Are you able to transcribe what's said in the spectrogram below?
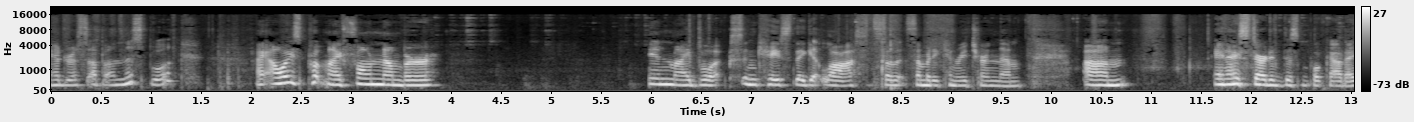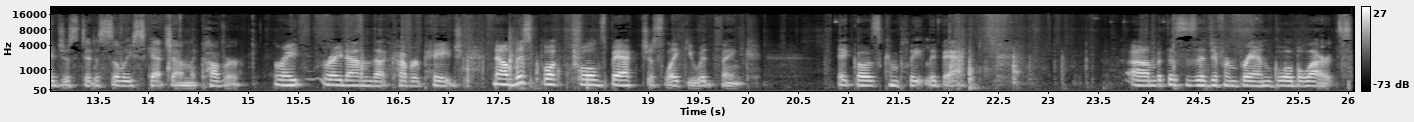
address up on this book. I always put my phone number in my books in case they get lost so that somebody can return them. Um, and I started this book out. I just did a silly sketch on the cover, right, right on the cover page. Now this book folds back just like you would think. It goes completely back. Um, but this is a different brand, Global Arts.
